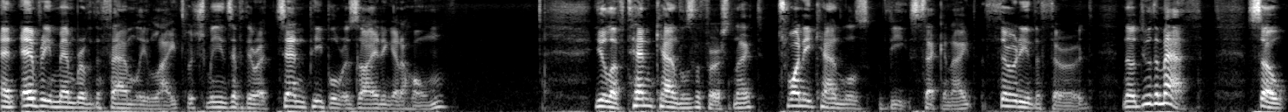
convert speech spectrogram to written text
and every member of the family lights, which means if there are 10 people residing at a home, you'll have 10 candles the first night, 20 candles the second night, 30 the third. Now do the math. So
